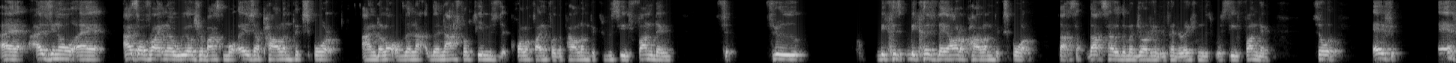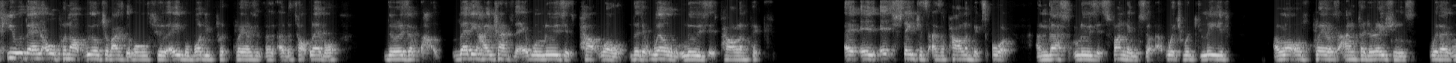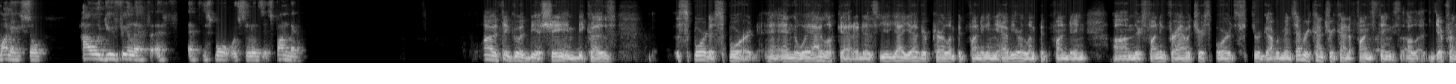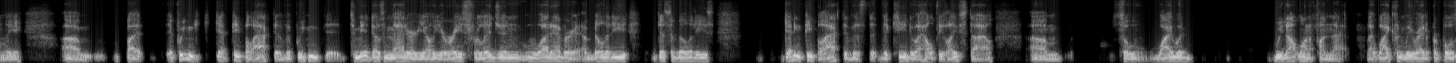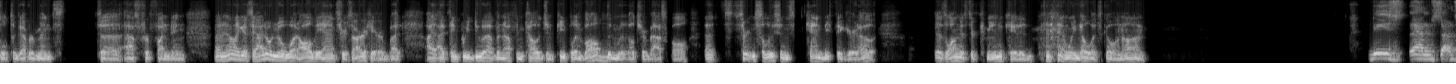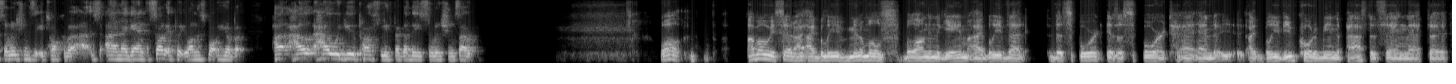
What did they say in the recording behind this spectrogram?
uh, as you know, uh, as of right now, wheelchair basketball is a Paralympic sport and a lot of the the national teams that qualify for the Paralympics receive funding th- through because because they are a Paralympic sport. That's that's how the majority of the federations receive funding. So if if you then open up wheelchair basketball to able-bodied players at the, at the top level, there is a very high chance that it will lose its power. Well, that it will lose its Paralympic its status as a Paralympic sport and thus lose its funding, so which would leave a lot of players and federations without money. So, how would you feel if if, if the sport was to lose its funding? I think it would be a shame because sport is sport and the way i look at it is yeah you have your paralympic funding and you have your olympic funding um, there's funding for amateur sports through governments every country kind of funds things differently um, but if we can get people active, if we can, to me, it doesn't matter, you know, your race, religion, whatever, ability, disabilities, getting people active is the, the key to a healthy lifestyle. Um, so why would we not want to fund that? Like, why couldn't we write a proposal to governments to ask for funding? And like I say, I don't know what all the answers are here, but I, I think we do have enough intelligent people involved in wheelchair basketball that certain solutions can be figured out as long as they're communicated and we know what's going on. These um, certain solutions that you talk about, and again, sorry to put you on the spot here, but how, how, how would you personally figure these solutions out? Well, I've always said I, I, believe minimals belong in the game. I believe that the sport is a sport, and I believe you've quoted me in the past as saying that uh,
